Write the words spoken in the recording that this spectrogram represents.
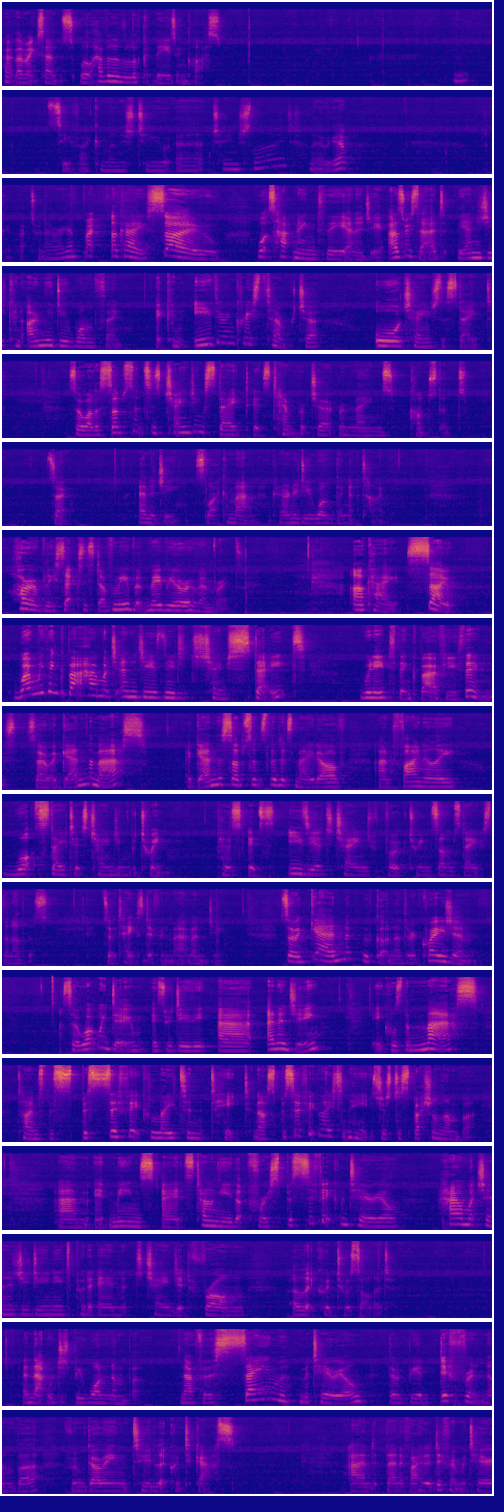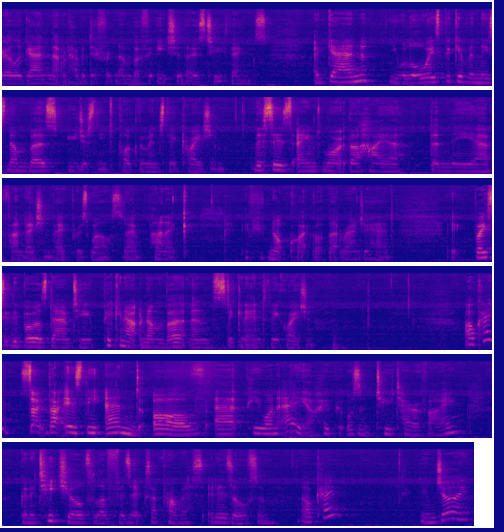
hope that makes sense. We'll have another look at these in class. Let's see if I can manage to uh, change slide. There we go. Go back to an arrow again. Right, okay, so what's happening to the energy? As we said, the energy can only do one thing. It can either increase the temperature or change the state. So while a substance is changing state, its temperature remains constant. So, energy, it's like a man, it can only do one thing at a time. Horribly sexist of me, but maybe you'll remember it. Okay, so when we think about how much energy is needed to change state, we need to think about a few things. So, again, the mass, again, the substance that it's made of, and finally, what state it's changing between. Because it's easier to change between some states than others. So, it takes a different amount of energy. So, again, we've got another equation. So, what we do is we do the uh, energy equals the mass times the specific latent heat. Now, specific latent heat is just a special number. Um, it means uh, it's telling you that for a specific material, how much energy do you need to put it in to change it from a liquid to a solid? And that would just be one number. Now, for the same material, there would be a different number from going to liquid to gas. And then if I had a different material again, that would have a different number for each of those two things. Again, you will always be given these numbers, you just need to plug them into the equation. This is aimed more at the higher than the uh, foundation paper as well, so don't panic if you've not quite got that around your head. It basically boils down to picking out a number and sticking it into the equation. Okay, so that is the end of uh, P1A. I hope it wasn't too terrifying. I'm going to teach you all to love physics, I promise. It is awesome. Okay, enjoy.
